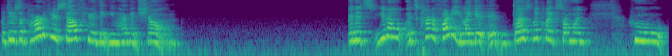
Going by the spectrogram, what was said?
But there's a part of yourself here that you haven't shown. And it's, you know, it's kind of funny. Like it, it does look like someone who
